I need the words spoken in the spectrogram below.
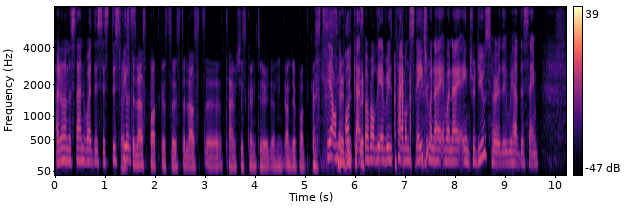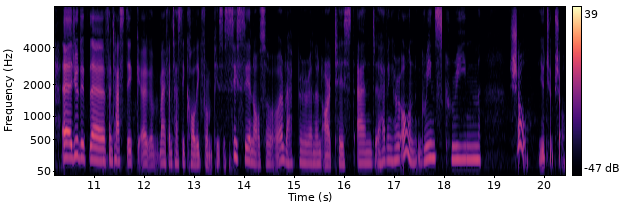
I don't understand why this is. This So it's feels the last podcast, so it's the last uh, time she's going to hear it on, on your podcast. yeah on the podcast, but probably every time on stage when I when I introduce her, we have the same. Uh, Judith, uh, fantastic, uh, my fantastic colleague from Sissy, and also a rapper and an artist, and having her own green screen show, YouTube show.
